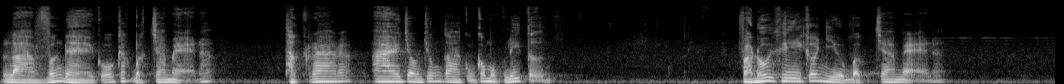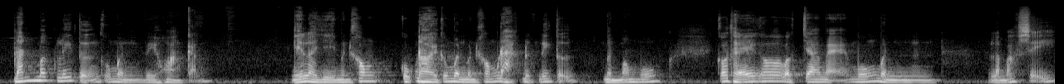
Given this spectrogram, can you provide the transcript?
là vấn đề của các bậc cha mẹ đó. Thật ra đó ai trong chúng ta cũng có một lý tưởng. Và đôi khi có nhiều bậc cha mẹ đó đánh mất lý tưởng của mình vì hoàn cảnh. Nghĩa là gì? Mình không cuộc đời của mình mình không đạt được lý tưởng mình mong muốn. Có thể có bậc cha mẹ muốn mình làm bác sĩ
